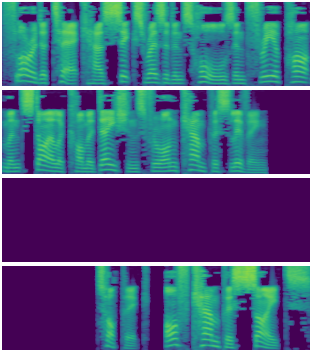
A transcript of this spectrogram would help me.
Florida Tech has six residence halls and three apartment-style accommodations for on-campus living. Off-campus sites.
